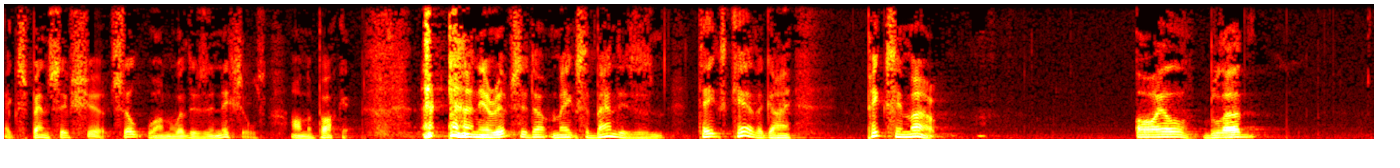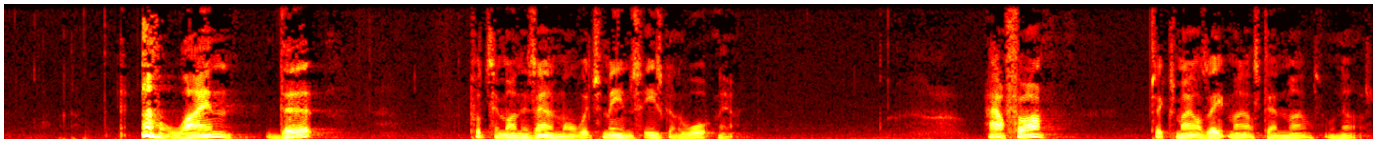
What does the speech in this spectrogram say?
Expensive shirt, silk one with his initials on the pocket. and he rips it up and makes the bandages and takes care of the guy, picks him up. Oil, blood, wine, dirt, puts him on his animal, which means he's going to walk now. How far? Six miles, eight miles, ten miles? Who knows?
